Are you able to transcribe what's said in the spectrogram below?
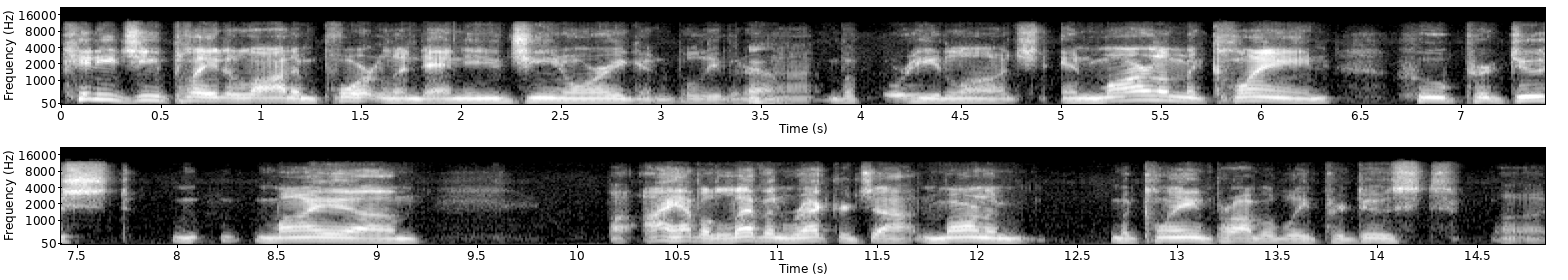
Kenny G played a lot in Portland and Eugene, Oregon, believe it or Yeah. not, before he launched. And Marlon McClain, who produced my, um, I have 11 records out, and Marlon McClain probably produced uh,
